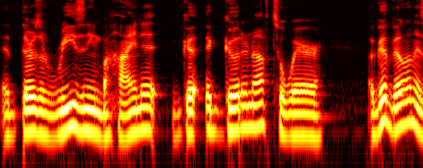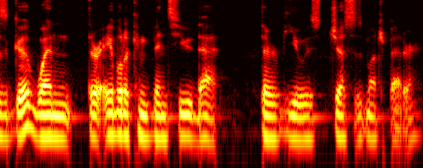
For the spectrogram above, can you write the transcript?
there's a reasoning behind it, good, good enough to where a good villain is good when they're able to convince you that their view is just as much better.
